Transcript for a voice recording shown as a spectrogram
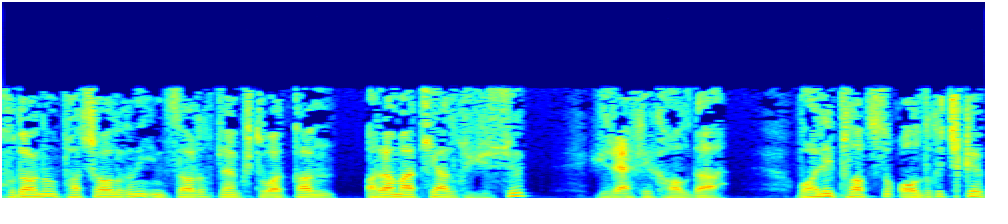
xudoning podsholigini intizorlik bilan kutayotgan aramatiyalik yusuf yuraklik holda vali platsning oldiga chiqib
